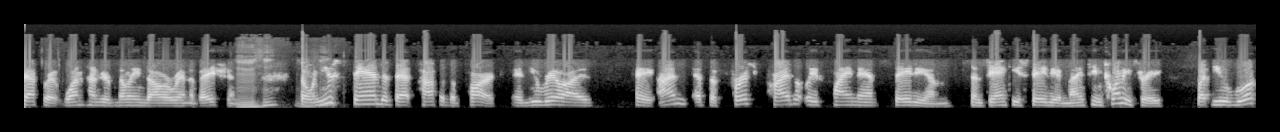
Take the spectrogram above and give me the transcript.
separate $100 million renovations? Mm-hmm. So mm-hmm. when you stand at that top of the park and you realize, hey, I'm at the first privately financed stadium since Yankee Stadium, 1923, but you look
